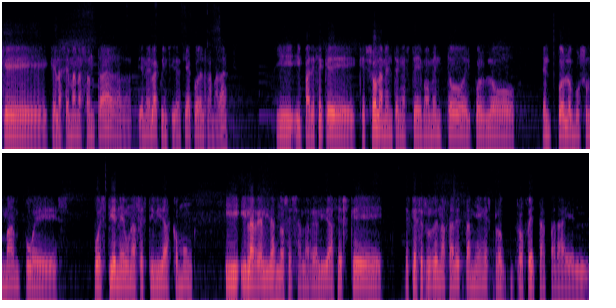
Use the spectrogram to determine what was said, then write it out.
que, que la Semana Santa tiene la coincidencia con el Ramadán. Y, y parece que, que solamente en este momento el pueblo, el pueblo musulmán, pues, pues tiene una festividad común. Y, y la realidad no es esa, la realidad es que, es que Jesús de Nazaret también es pro- profeta para el,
